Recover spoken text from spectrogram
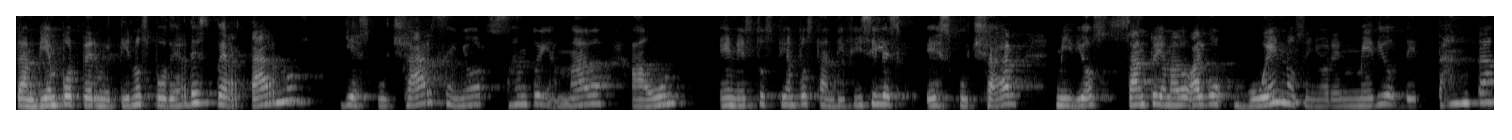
también por permitirnos poder despertarnos y escuchar, Señor Santo y amado, aún en estos tiempos tan difíciles, escuchar, mi Dios Santo y amado, algo bueno, Señor, en medio de tanta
